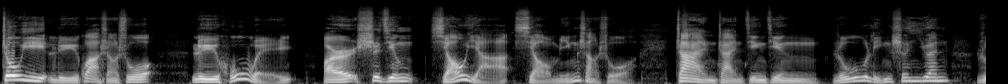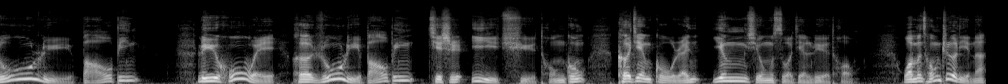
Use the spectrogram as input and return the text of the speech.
周易》履卦上说“履虎尾”，而《诗经·小雅·小明》上说。战战兢兢，如临深渊，如履薄冰。履虎尾和如履薄冰其实异曲同工，可见古人英雄所见略同。我们从这里呢，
